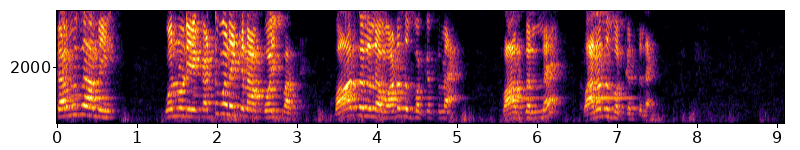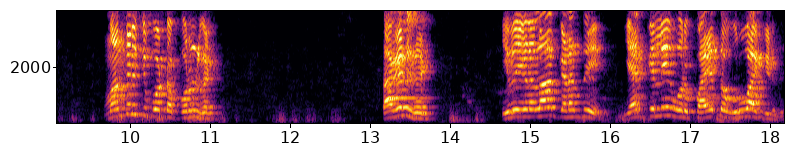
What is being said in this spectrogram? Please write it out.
கர்மசாமி உன்னுடைய கட்டுமனைக்கு நான் போய் பார்த்தேன். வாசல்ல வலது பக்கத்துல வாசல்ல வலது பக்கத்துல. மந்திரிச்சு போட்ட பொருள்கள் தகடுகள் இவைகளெல்லாம் கிடந்து ஏற்கனவே ஒரு பயத்தை உருவாக்கிடுது.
